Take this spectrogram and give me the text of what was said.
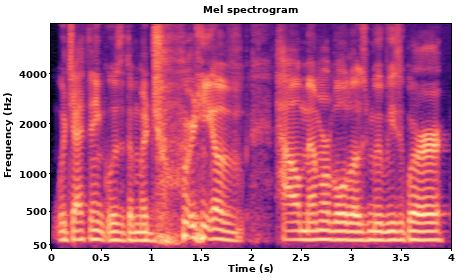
which I think was the majority of how memorable those movies were.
